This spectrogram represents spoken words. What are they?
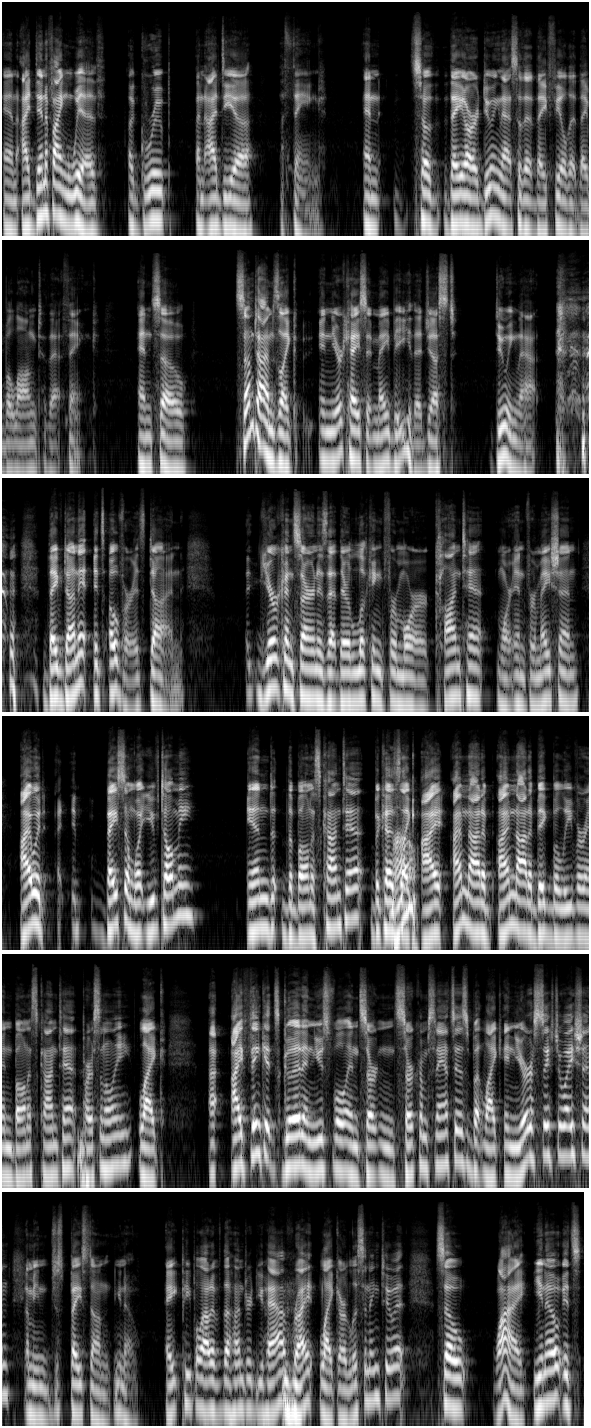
and identifying with a group, an idea, a thing. And so they are doing that so that they feel that they belong to that thing. And so sometimes like in your case it may be that just doing that they've done it, it's over, it's done. Your concern is that they're looking for more content, more information. I would based on what you've told me, end the bonus content because Wow. like I I'm not a I'm not a big believer in bonus content personally. Like I, I think it's good and useful in certain circumstances, but like in your situation, I mean, just based on, you know, eight people out of the hundred you have, mm-hmm. right? Like are listening to it. So why? You know, it's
